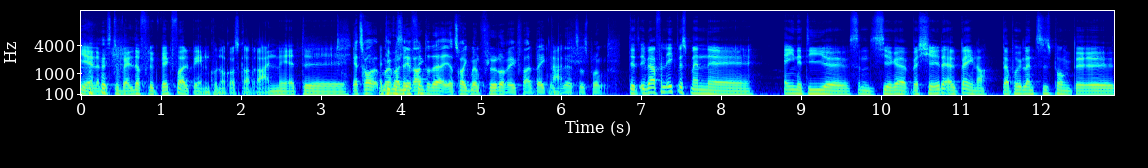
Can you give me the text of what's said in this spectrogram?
Ja, eller hvis du valgte at flygte væk fra Albanien, kunne nok også godt regne med, at... Øh, Jeg tror, at man var lige ret der. Jeg tror ikke, man flytter væk fra Albanien Nej. på det her tidspunkt. Det, I hvert fald ikke, hvis man øh, er en af de øh, sådan cirka hver sjette albaner, der på et eller andet tidspunkt øh,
